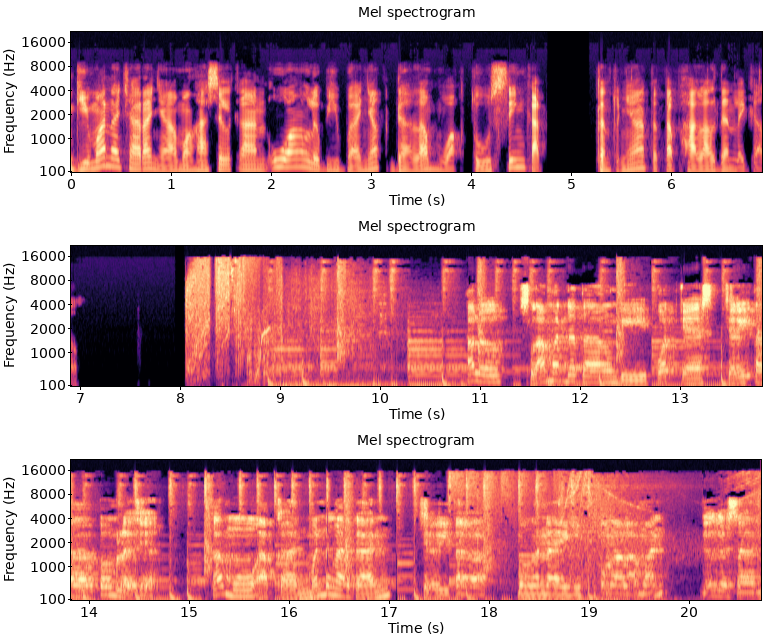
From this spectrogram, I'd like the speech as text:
Gimana caranya menghasilkan uang lebih banyak dalam waktu singkat? Tentunya tetap halal dan legal. Halo, selamat datang di podcast Cerita Pembelajar. Kamu akan mendengarkan cerita mengenai pengalaman, gagasan,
